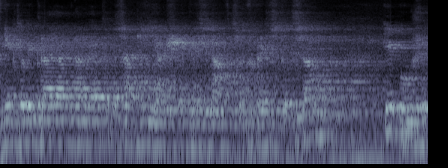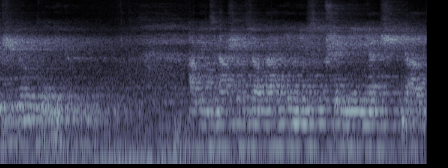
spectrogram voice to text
W niektórych krajach nawet zabija się wyznawców Chrystusa i burzy świątynię. A więc naszym zadaniem jest przemieniać świat,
